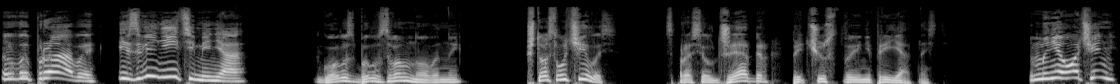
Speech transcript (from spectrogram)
«Вы правы! Извините меня!» Голос был взволнованный. «Что случилось?» — спросил Джербер, предчувствуя неприятность. «Мне очень,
